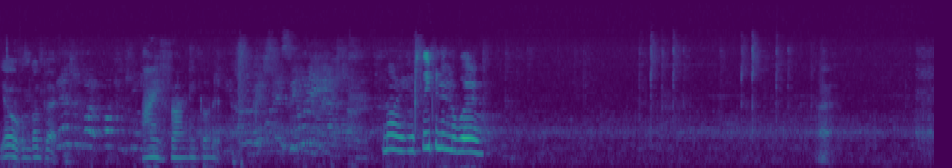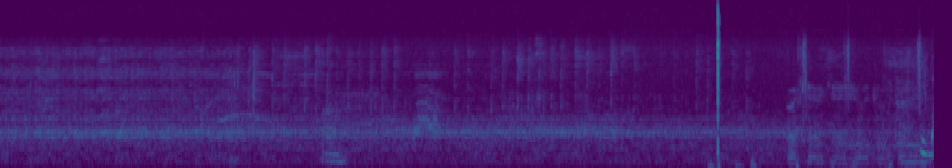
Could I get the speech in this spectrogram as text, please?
Yo, I'm going back. I finally got it. No, you're sleeping in the room. Alright. Um, Okay, okay, here we go. go.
